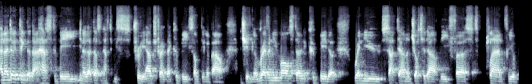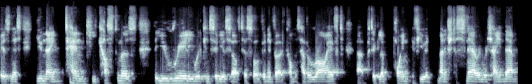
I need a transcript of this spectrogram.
And I don't think that that has to be, you know, that doesn't have to be truly abstract. That could be something about achieving a revenue milestone. It could be that when you sat down and jotted out the first plan for your business, you named 10 key customers that you really would consider yourself to sort of, in inverted commas, have arrived at a particular point if you had managed to snare and retain them.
